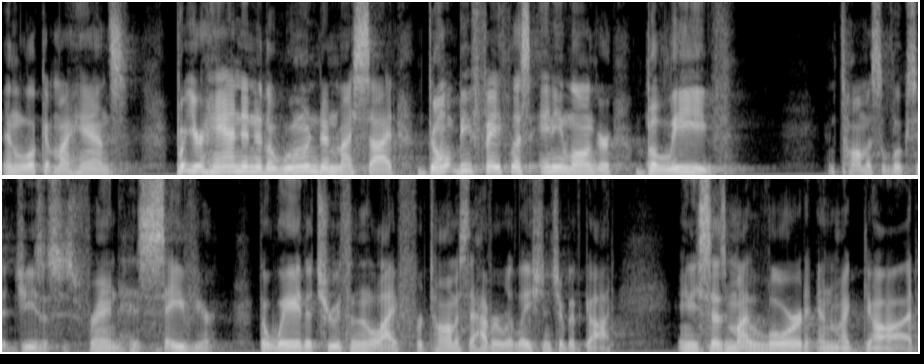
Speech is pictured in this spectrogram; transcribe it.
and look at my hands. Put your hand into the wound in my side. Don't be faithless any longer. Believe. And Thomas looks at Jesus, his friend, his Savior, the way, the truth, and the life, for Thomas to have a relationship with God. And he says, My Lord and my God.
